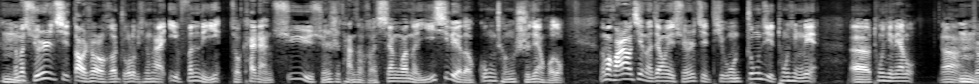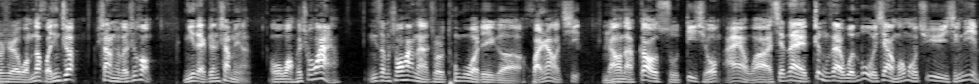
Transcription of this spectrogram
那么巡视器到时候和着陆平台一分离，就开展区域巡视探测和相关的一系列的工程实践活动。那么环绕器呢，将为巡视器提供中继通信链，呃，通信链路啊，嗯就是我们的火星车上去了之后，你得跟上面我往回说话呀。你怎么说话呢？就是通过这个环绕器，然后呢，告诉地球，哎，我现在正在稳步向某某区域行进。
